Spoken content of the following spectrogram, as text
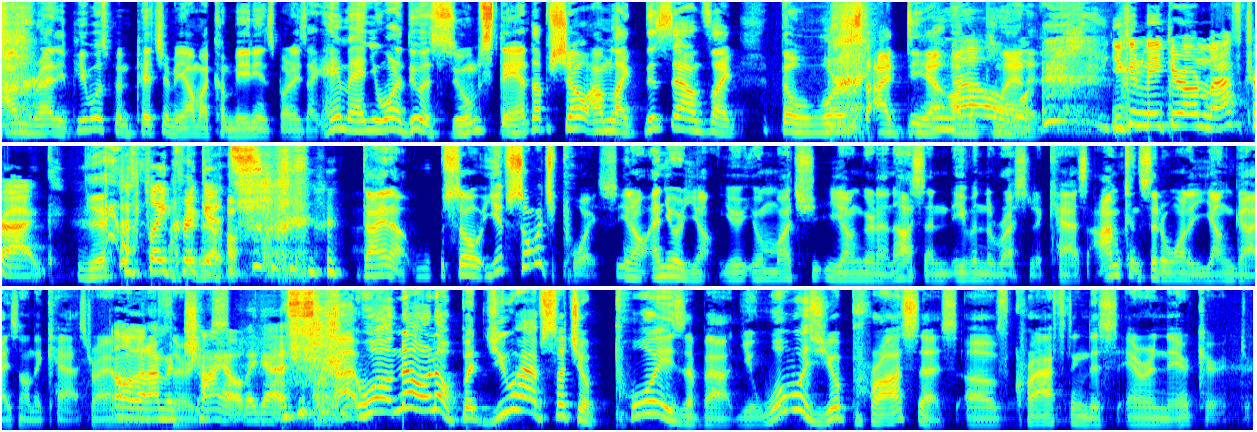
I'm ready. People's been pitching me, all my comedians but he's like, "Hey man, you want to do a Zoom stand up show?" I'm like, "This sounds like the worst idea on the planet." You can make your own laugh track. Yeah, Just play crickets. Diana. So you have so much poise, you know, and you're young. You're, you're much younger than us, and even the rest of the cast. I'm considered one of the young guys on the cast, right? oh, in then my I'm a child, I guess. Uh, well, no, no, but you have such a poise about you. What was your process of crafting this Erin Naird character?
